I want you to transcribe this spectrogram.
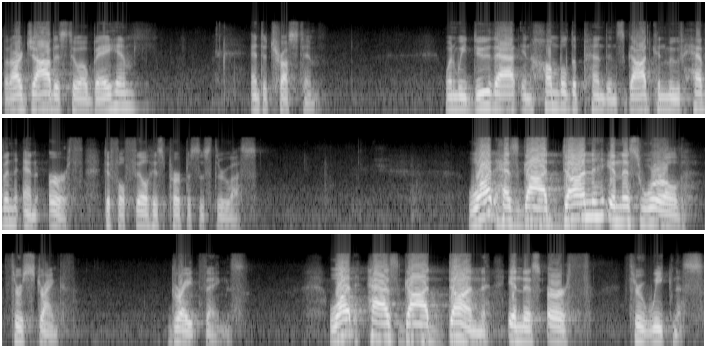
But our job is to obey him and to trust him. When we do that in humble dependence, God can move heaven and earth to fulfill his purposes through us. What has God done in this world through strength? Great things. What has God done in this earth through weakness?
